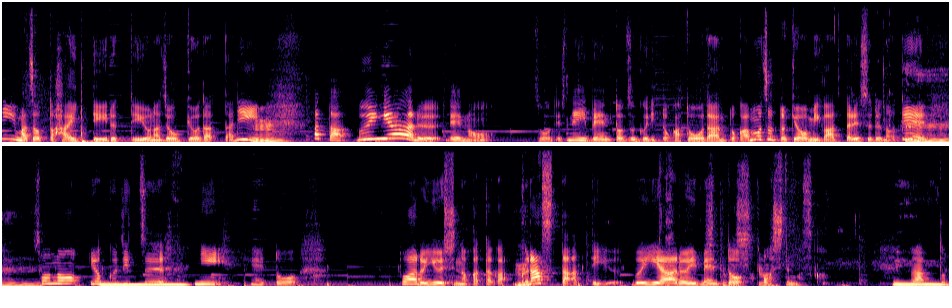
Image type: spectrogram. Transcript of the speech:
に、まあ、ちょっと入っているっていうような状況だったり、うんあとは VR でのそうですねイベント作りとか登壇とかもちょっと興味があったりするので。その翌日に、えっ、と、とある有志の方が、うん。クラスターっていう VR イベントをしてますか？ププラット。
